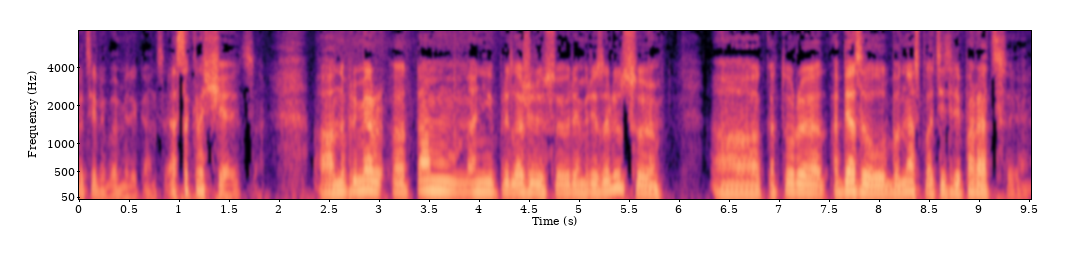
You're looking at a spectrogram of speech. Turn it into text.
хотели бы американцы, а сокращается. А, например, там они предложили в свое время резолюцию, а, которая обязывала бы нас платить репарации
